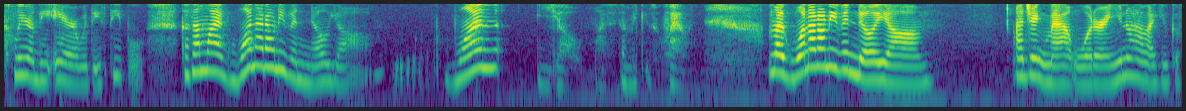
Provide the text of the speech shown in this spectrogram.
clear the air with these people cuz I'm like one I don't even know y'all. One yo, my stomach is wow. I'm like one I don't even know y'all. I drink mad water and you know how like you could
